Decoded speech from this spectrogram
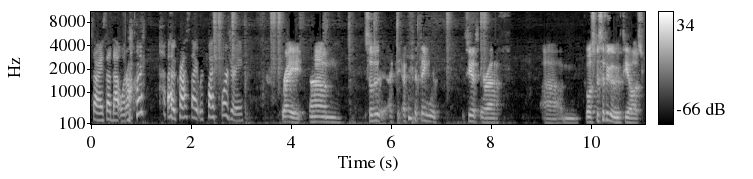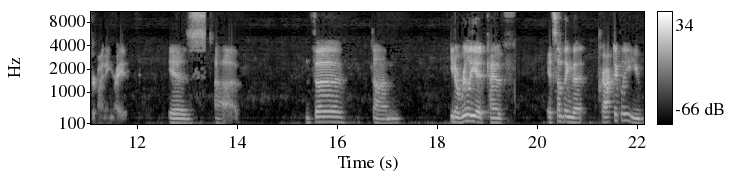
sorry, I said that one wrong. uh, cross-site request forgery. Right. Um, so the, I, th- I think the thing with CSRF um, well, specifically with TLS for mining, right, is uh, the, um, you know, really it kind of, it's something that practically you,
